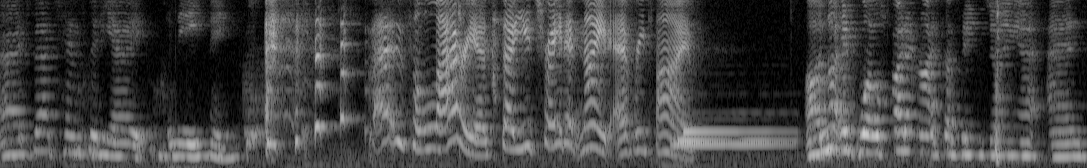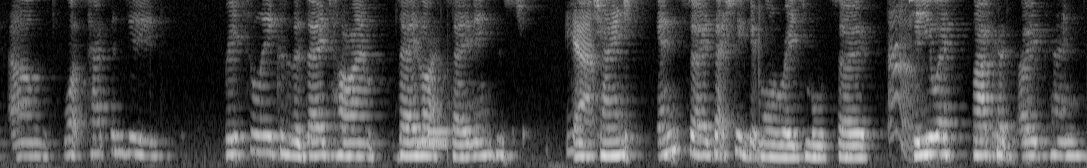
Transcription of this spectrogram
Uh, it's about ten thirty-eight in the evening. that is hilarious. So you trade at night every time. Oh, not if, well. Friday nights I've been doing it, and um, what's happened is recently because of the daytime daylight savings has, Yeah. has changed again, so it's actually a bit more reasonable. So Oh. the US markets open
